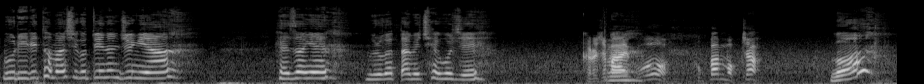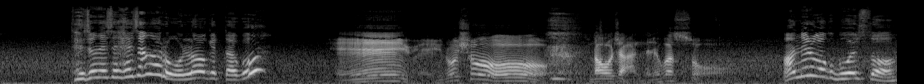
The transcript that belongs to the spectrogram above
물 2리터 마시고 뛰는 중이야. 해장엔 물과 땀이 최고지. 그러지 말고 국밥 먹자. 뭐? 대전에서 해장하러 올라오겠다고? 에이 왜 이러셔? 나 어제 안 내려갔어. 안 내려가고 뭐 했어?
